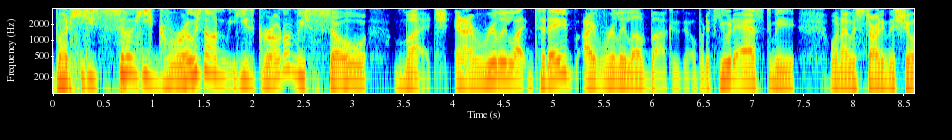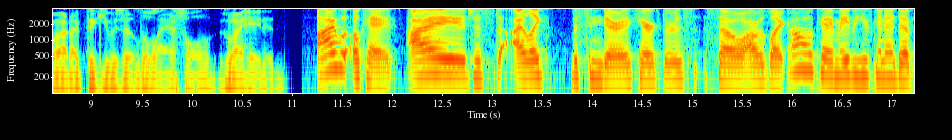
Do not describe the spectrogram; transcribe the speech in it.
but he's so he grows on he's grown on me so much. And I really like today I really love Bakugo. But if you had asked me when I was starting the show out, I'd think he was a little asshole who I hated. I okay. I just I like the tsundere characters. So I was like, oh, okay, maybe he's gonna end up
